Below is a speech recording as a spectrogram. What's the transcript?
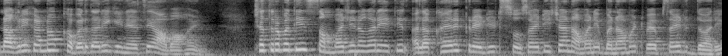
नागरिकांना खबरदारी घेण्याचे आवाहन. छत्रपती संभाजीनगर येथील अलखैर क्रेडिट सोसायटीच्या नावाने बनावट वेबसाईटद्वारे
